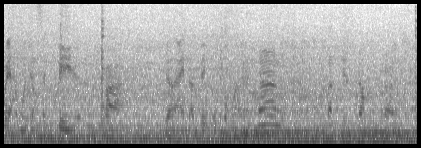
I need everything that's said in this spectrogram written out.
វះមួយចង់សាច់ពីបាទចឹងឯងដល់តិចបងបាទបាត់ទៀតដល់ក្រោយ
